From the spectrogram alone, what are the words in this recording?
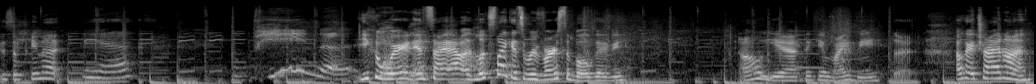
it's a peanut. Yeah. Peanut. You can wear it inside out. It looks like it's reversible, baby. Oh yeah, I think it might be. Okay, try it on.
